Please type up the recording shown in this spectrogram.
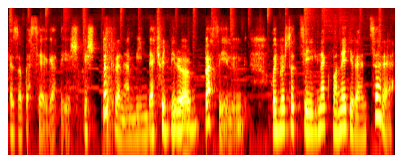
ez a beszélgetés. És tökre nem mindegy, hogy miről beszélünk. Hogy most a cégnek van egy rendszere,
